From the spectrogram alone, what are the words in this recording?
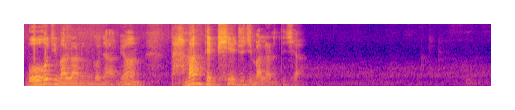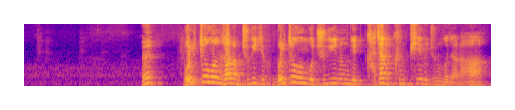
뭐 하지 말라는 거냐면 남한테 피해 주지 말라는 뜻이야. 예? 멀쩡한 사람 죽이지 멀쩡한 거 죽이는 게 가장 큰 피해를 주는 거잖아.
